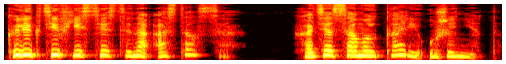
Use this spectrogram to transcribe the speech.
Коллектив, естественно, остался, хотя самой Кари уже нет.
